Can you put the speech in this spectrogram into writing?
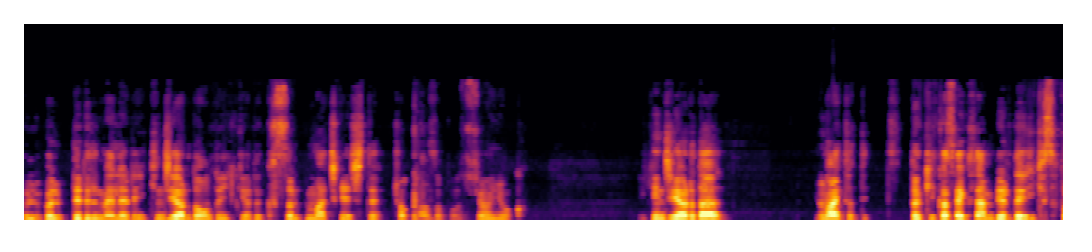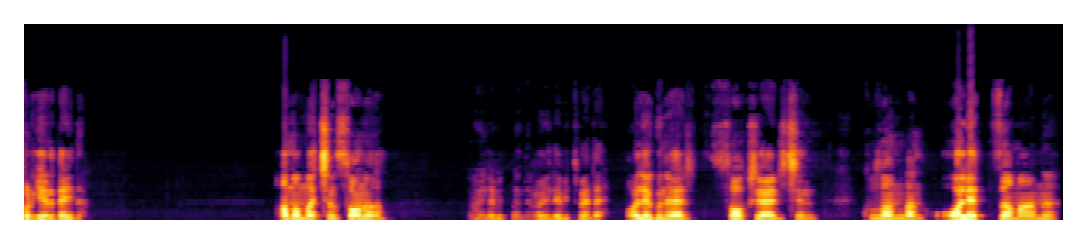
Ölüp ölüp dirilmeleri ikinci yarıda oldu. İlk yarı kısır bir maç geçti. Çok fazla pozisyon yok. İkinci yarıda United dakika 81'de 2-0 gerideydi. Ama maçın sonu Öyle bitmedi. öyle bitmedi. Ole Gunnar Solskjaer için kullanılan OLED zamanı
